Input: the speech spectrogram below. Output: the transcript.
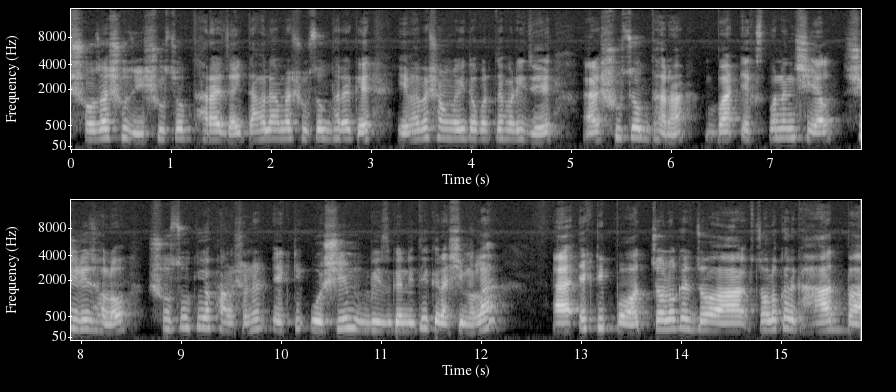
সোজাসুজি সূচক ধারায় যাই, তাহলে আমরা সূচক ধারাকে এভাবে সংজ্ঞায়িত করতে পারি যে সূচক ধারা বা এক্সপোনেনশিয়াল সিরিজ হলো সূচকীয় ফাংশনের একটি অসীম বীজগাণিতিক রাশিমালা। একটি পদ, চলকের চলকের ঘাত বা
